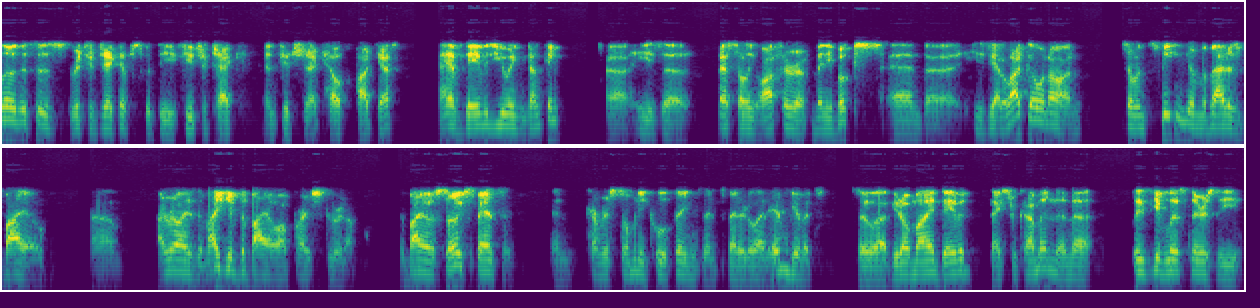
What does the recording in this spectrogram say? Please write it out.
Hello, this is Richard Jacobs with the Future Tech and Future Tech Health podcast. I have David Ewing Duncan. Uh, he's a best-selling author of many books, and uh, he's got a lot going on. So, in speaking to him about his bio, um, I realized if I give the bio, I'll probably screw it up. The bio is so expansive and covers so many cool things that it's better to let him give it. So, uh, if you don't mind, David, thanks for coming, and uh, please give listeners the,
